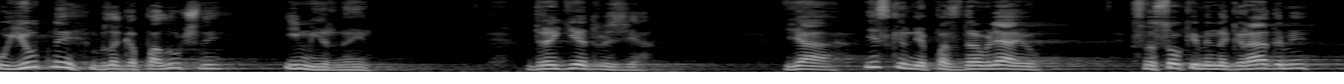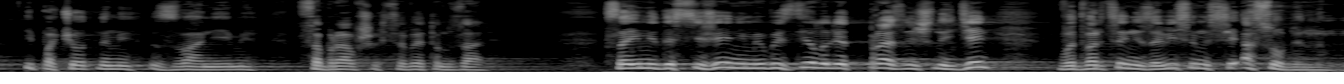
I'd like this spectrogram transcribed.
уютной, благополучной и мирной. Дорогие друзья, я искренне поздравляю с высокими наградами и почетными званиями собравшихся в этом зале. Своими достижениями вы сделали этот праздничный день во Дворце независимости особенным.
